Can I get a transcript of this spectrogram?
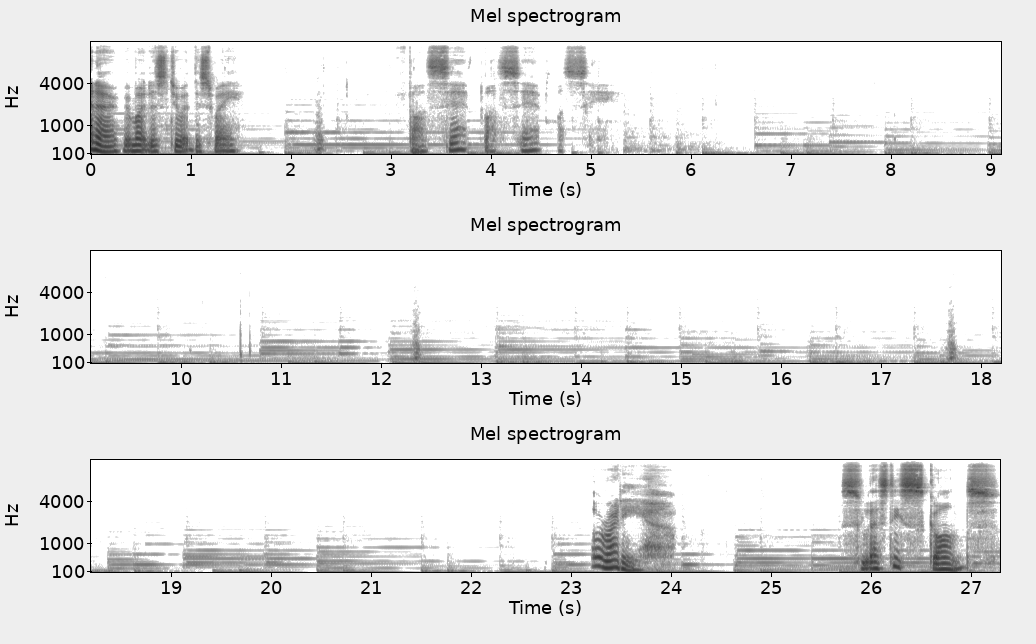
I know, we might just do it this way. Passe, passe, passe. Alrighty. Celeste Sconce.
